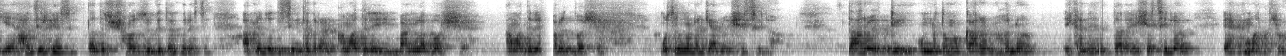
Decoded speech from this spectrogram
গিয়ে হাজির হয়েছে, তাদের সহযোগিতা করেছে। আপনি যদি চিন্তা করেন, আমাদের এই বাংলা বর্ষে, আমাদের এই ভারতবর্ষে মুসলমানরা কেন এসেছিল? তারও একটি অন্যতম কারণ হলো এখানে তারা এসেছিল একমাত্র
